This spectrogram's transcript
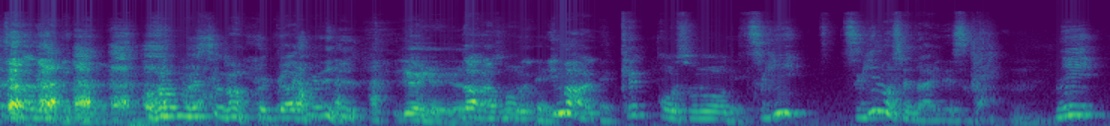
てあるんで、俺もその額に。だかいやいや。いや。らもう今結構その次、次の世代ですか、うん。に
